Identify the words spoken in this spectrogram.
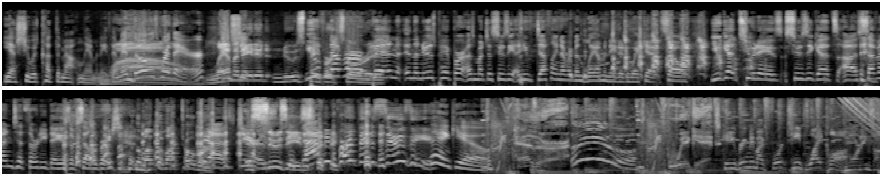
yes, she would cut them out and laminate them, and those were there. And she- Laminated newspaper You've never story. been in the newspaper as much as Susie, and you've definitely never been laminated Wicket. So you get two days. Susie gets uh, seven to thirty days of celebration. the month of October. Yes, cheers, Is Susie's. Happy birthday to Susie! Thank you. Heather. Ooh. Wicket. Can you bring me my 14th White Claw? Mornings on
